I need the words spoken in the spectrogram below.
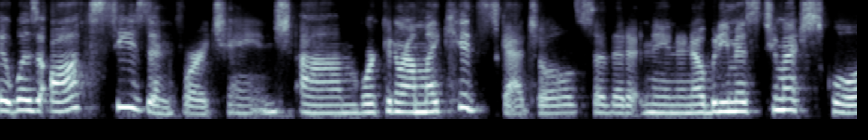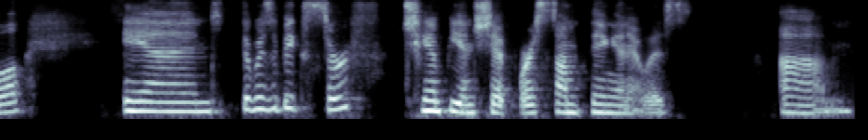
it was off season for a change, um, working around my kids' schedule so that you know nobody missed too much school. And there was a big surf championship or something, and it was um,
